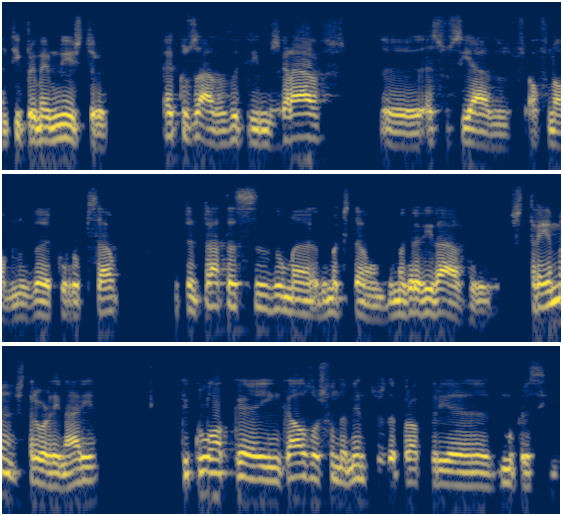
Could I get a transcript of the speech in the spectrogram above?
antigo Primeiro-Ministro acusado de crimes graves associados ao fenómeno da corrupção e, portanto, trata-se de uma, de uma questão de uma gravidade extrema, extraordinária, que coloca em causa os fundamentos da própria democracia.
